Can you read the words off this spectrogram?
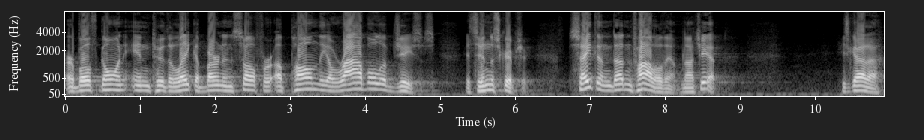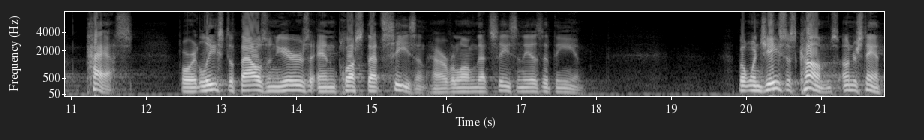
are both going into the lake of burning sulfur upon the arrival of Jesus. It's in the scripture. Satan doesn't follow them, not yet. He's got a pass for at least a thousand years and plus that season, however long that season is at the end. But when Jesus comes, understand,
